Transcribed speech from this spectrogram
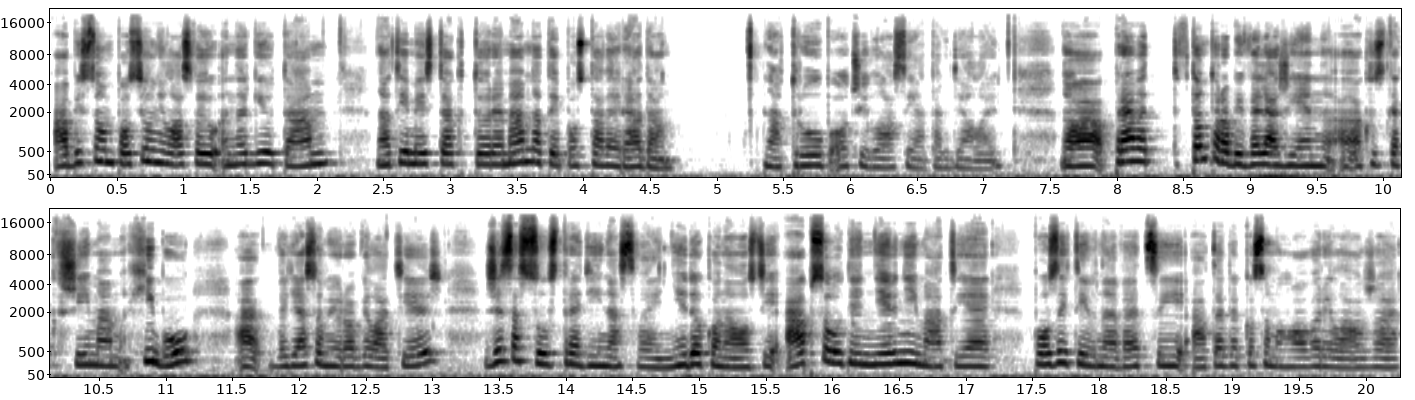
aby som posilnila svoju energiu tam, na tie miesta, ktoré mám na tej postave rada na trúb, oči, vlasy a tak ďalej. No a práve v tomto robí veľa žien, ako si tak všímam, chybu, a veď ja som ju robila tiež, že sa sústredí na svoje nedokonalosti a absolútne nevníma tie pozitívne veci a tak ako som hovorila, že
